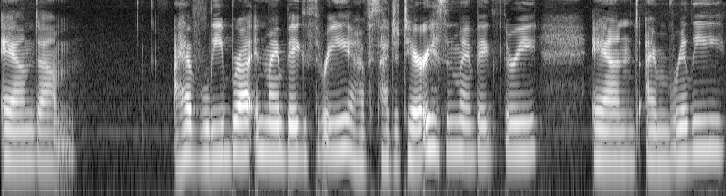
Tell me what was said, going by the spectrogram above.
And um I have Libra in my big three, I have Sagittarius in my big three, and I'm really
